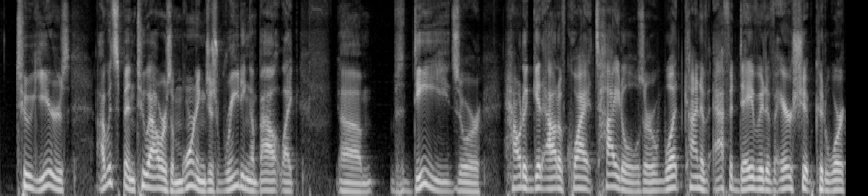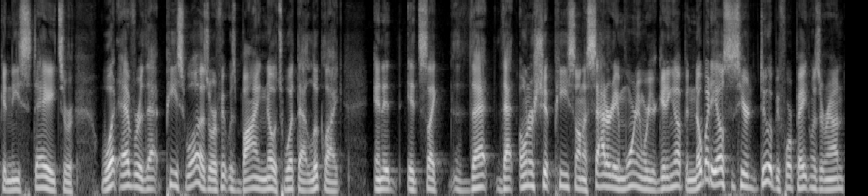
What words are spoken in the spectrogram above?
two years i would spend two hours a morning just reading about like um, deeds or how to get out of quiet titles or what kind of affidavit of heirship could work in these states or whatever that piece was or if it was buying notes what that looked like and it it's like that that ownership piece on a Saturday morning where you're getting up and nobody else is here to do it before Peyton was around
